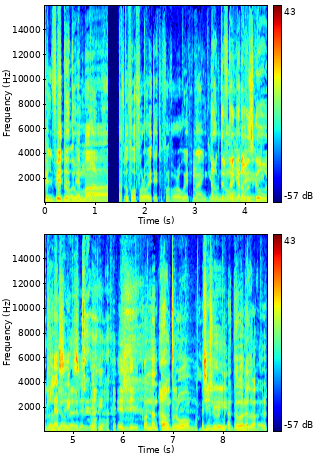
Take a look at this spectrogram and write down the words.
Fil-bidu, imma 24408 Dawk tiftakar u żgur. Classics illi konna ntambru għom. Ġili dora l-oħra.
